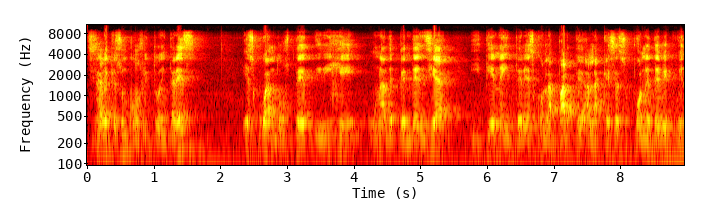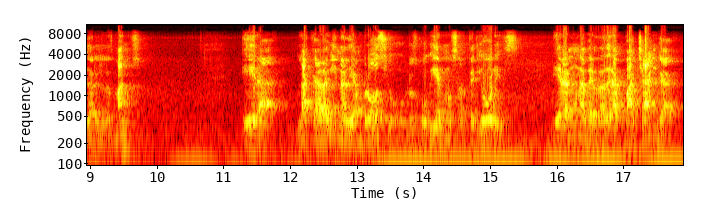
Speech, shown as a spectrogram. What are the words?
Si sabe que es un conflicto de interés, es cuando usted dirige una dependencia y tiene interés con la parte a la que se supone debe cuidarle las manos. Era la carabina de Ambrosio, los gobiernos anteriores, eran una verdadera pachanga.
